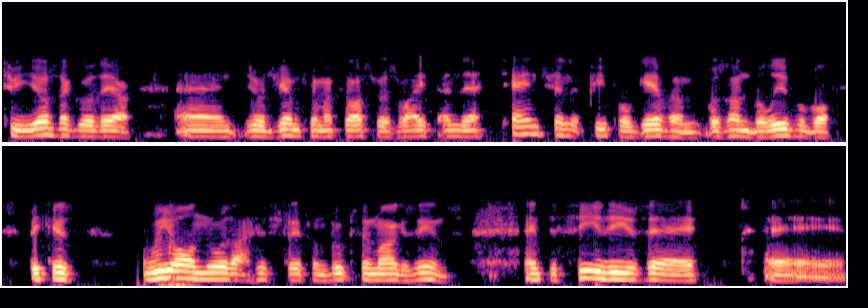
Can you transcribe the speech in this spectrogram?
two years ago there. And you know Jim came across with his wife, and the attention that people gave him was unbelievable because we all know that history from books and magazines, and to see these uh, uh,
